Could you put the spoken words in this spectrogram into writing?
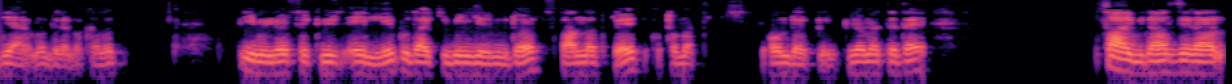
diğer modele bakalım. 1 milyon 850. Bu da 2024 standart rate otomatik 14.000 kilometrede. Sahibi Haziran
